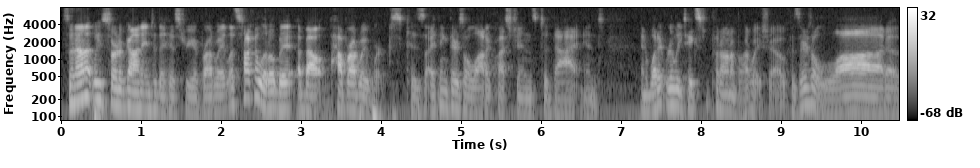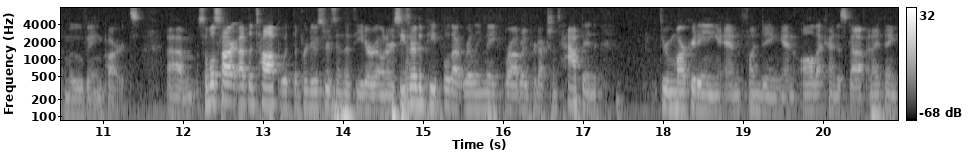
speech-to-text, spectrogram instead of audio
So now that we've sort of gone into the history of Broadway, let's talk a little bit about how Broadway works because I think there's a lot of questions to that and and what it really takes to put on a Broadway show because there's a lot of moving parts. Um, so we'll start at the top with the producers and the theater owners. These are the people that really make Broadway productions happen through marketing and funding and all that kind of stuff. And I think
